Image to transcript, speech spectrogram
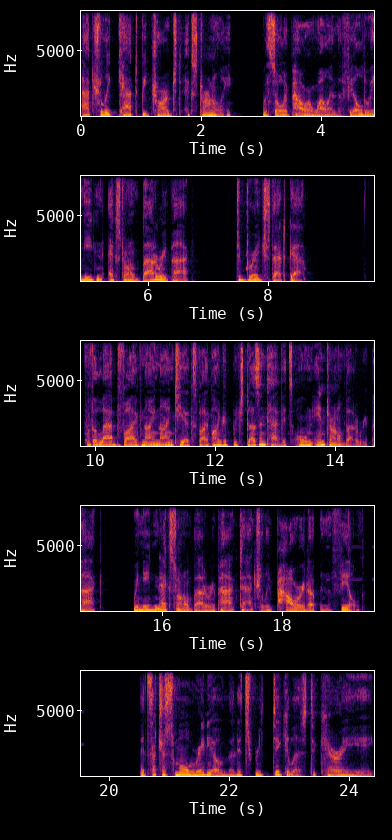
actually can't be charged externally, with solar power while in the field, we need an external battery pack to bridge that gap. For the Lab 599 TX500, which doesn't have its own internal battery pack, we need an external battery pack to actually power it up in the field. It's such a small radio that it's ridiculous to carry a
